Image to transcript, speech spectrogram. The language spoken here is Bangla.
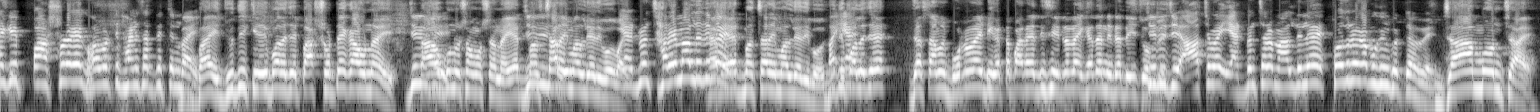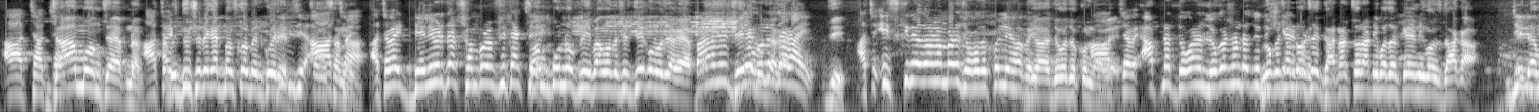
নাকি 500 টাকায় ঘর ভর্তি ফার্নিচার দিচ্ছেন ভাই। ভাই যদি কেউ বলে যে 500 টাকাও নাই তাও কোনো সমস্যা নাই। অ্যাডভান্স ছাড়াই মাল দিয়ে দিব ভাই। অ্যাডভান্স ছাড়াই মাল দিয়ে অ্যাডভান্স ছাড়াই মাল দিয়ে দিব। যদি বলে যে জাস্ট আমি ভোটার আইডি কার্ডটা পাঠিয়ে দিছি এটা রেখে দেন এটা দিয়ে চলবে জি জি। আচ্ছা ভাই অ্যাডভান্স ছাড়া মাল দিলে কত টাকা বুকিং করতে হবে? যা মন চায়। আচ্ছা আচ্ছা। যা মন চায় আপনার। আচ্ছা 200 টাকা অ্যাডভান্স করবেন কইরেন আচ্ছা, আচ্ছা ভাই ডেলিভারি চার্জ সম্পূর্ণ ফ্রি থাকছে? সম্পূর্ণ ফ্রি বাংলাদেশের যে কোনো জায়গায় বাংলাদেশের যে কোনো জায়গায়। জি। আচ্ছা স্ক্রিনে দেওয়া নম্বরে যোগাযোগ করলে হবে। হ্যাঁ, যোগাযোগ করলে হবে। আচ্ছা আপনার দোকানের লোকেশনটা যদি লোকেশনটা হচ্ছে ঘাটারচর আটি বাজার কেরানীগঞ্জ ঢাকা। যেটা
